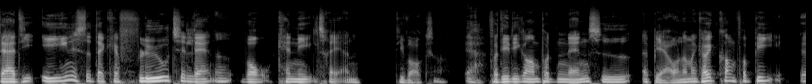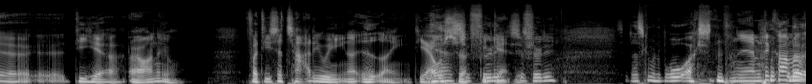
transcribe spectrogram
Der er de eneste, der kan flyve til landet, hvor kaneltræerne de vokser. Ja. Fordi de ligger om på den anden side af bjergene. Man kan jo ikke komme forbi øh, de her ørne jo. Fordi så tager de jo en og æder en. De er jo ja, så selvfølgelig, gigantiske. selvfølgelig. Så der skal man bruge oksen. Jamen, det kommer vi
